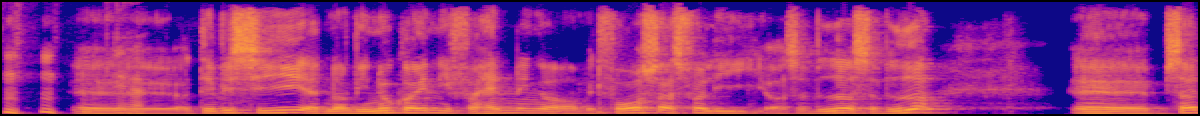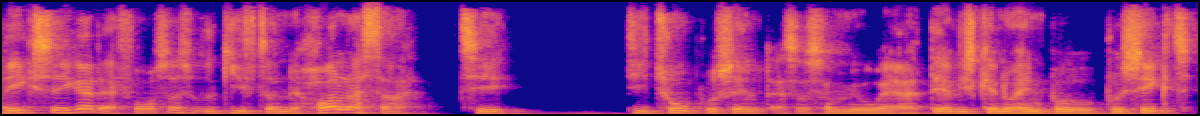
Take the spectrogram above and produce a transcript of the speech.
ja. øh, og det vil sige, at når vi nu går ind i forhandlinger om et forsvarsforlig osv. osv., øh, så er det ikke sikkert, at forsvarsudgifterne holder sig til de 2%, altså som jo er der, vi skal nå hen på, på sigt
